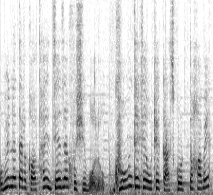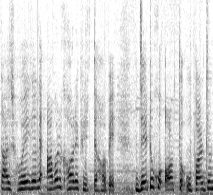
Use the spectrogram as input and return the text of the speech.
অভিনেতার কথায় যে যা খুশি বলুক ঘুম থেকে উঠে কাজ করতে হবে কাজ হয়ে গেলে আবার ঘরে ফিরতে হবে। যেটুকু অর্থ উপার্জন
